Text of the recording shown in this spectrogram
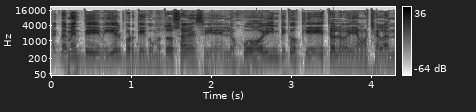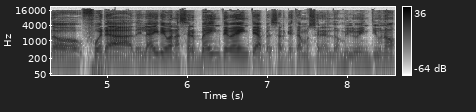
Exactamente, Miguel, porque como todos saben, se vienen los Juegos Olímpicos, que esto lo veníamos charlando fuera del aire, van a ser 2020, a pesar que estamos en el 2021,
